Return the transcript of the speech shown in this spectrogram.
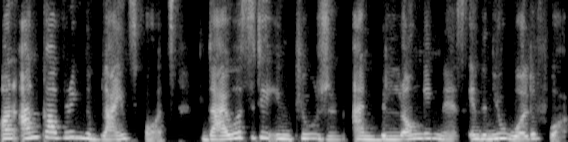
on uncovering the blind spots, diversity, inclusion, and belongingness in the new world of work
